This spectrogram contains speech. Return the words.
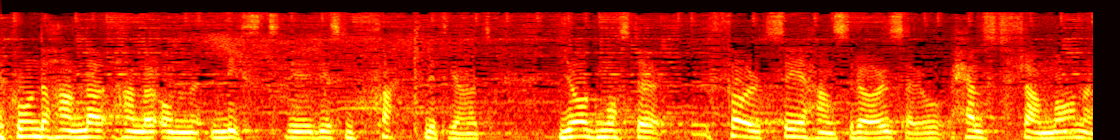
Taekwondo handlar, handlar om list. Det är, det är som schack lite grann. Att jag måste förutse hans rörelser och helst frammana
